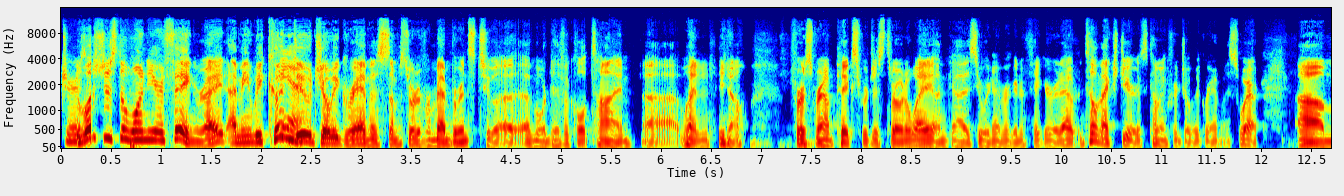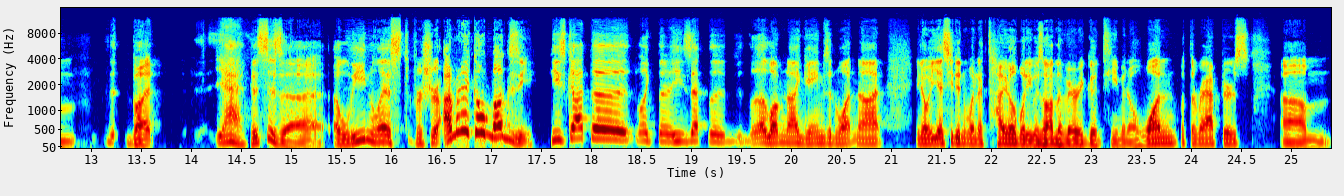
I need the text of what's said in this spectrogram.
jersey. It was just a one year thing, right? I mean, we could Yeah. do Joey Graham as some sort of remembrance to a, a more difficult time uh, when, you know, first round picks were just thrown away on guys who were never going to figure it out. Until next year, it's coming for Joey Graham, I swear. Um, but yeah, this is a, a lean list for sure. I'm gonna go Muggsy. He's got the like the he's at the alumni games and whatnot. You know, yes, he didn't win a title, but he was on the very good team in 01 with the Raptors. Um,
